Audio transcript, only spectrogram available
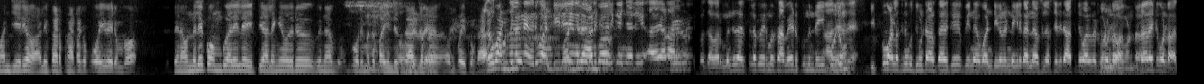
മഞ്ചേരിയോ അല്ലെങ്കിൽ പെടത്തനാട്ടൊക്കെ പോയി വരുമ്പോ പിന്നെ ഒന്നിലെ കൊമ്പ് അല്ലെങ്കിൽ ലൈറ്റ് അല്ലെങ്കിൽ ഒരു പിന്നെ ബോഡി മറ്റേ പൈന്റ് സ്ക്രാച്ച് ഒക്കെ പോയിക്കും കാരണം വണ്ടി ഒരു വണ്ടിയിൽ. ഇപ്പൊ ഗവൺമെന്റ് തലത്തിലൊക്കെ വരുമ്പോൾ സമയം എടുക്കുന്നുണ്ടെങ്കിൽ പോലും ഇപ്പൊ വെള്ളത്തിന് ബുദ്ധിമുട്ട് ആൾക്കാർക്ക് പിന്നെ വണ്ടികൾ ഉണ്ടെങ്കിൽ കന്നാസിൽ ഇറച്ചിട്ട് രാത്രി വെള്ളം എടുത്ത് കൊണ്ടുപോകാം, ഉഷാറായിട്ട് കൊണ്ടുപോകാം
